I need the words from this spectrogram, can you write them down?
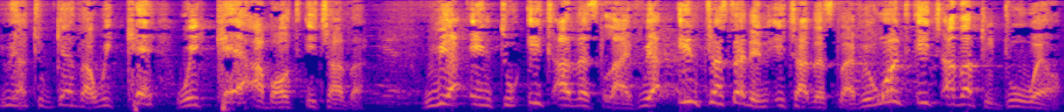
We are together. We care. We care about each other. We are into each other's life. We are interested in each other's life. We want each other to do well.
